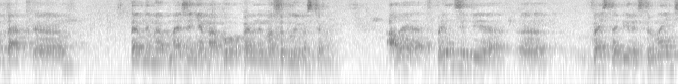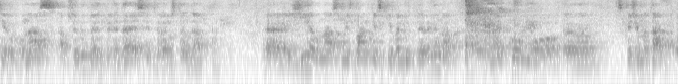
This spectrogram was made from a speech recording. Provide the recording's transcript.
так, е, певними обмеженнями або певними особливостями. Але в принципі е, весь набір інструментів у нас абсолютно відповідає світовим стандартам. Е, Є у нас міжбанківський валютний ринок, е, на якому, е, скажімо так, е,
